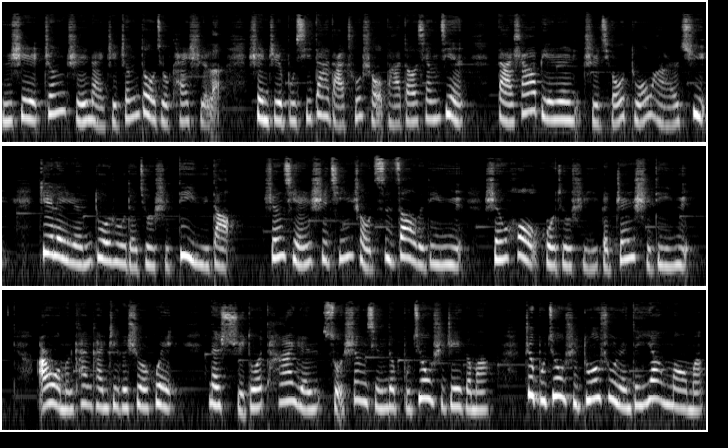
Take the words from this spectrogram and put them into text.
于是争执乃至争斗就开始了，甚至不惜大打出手，拔刀相见，打杀别人，只求夺瓦而去。这类人堕入的就是地狱道，生前是亲手自造的地狱，身后或就是一个真实地狱。而我们看看这个社会，那许多他人所盛行的，不就是这个吗？这不就是多数人的样貌吗？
